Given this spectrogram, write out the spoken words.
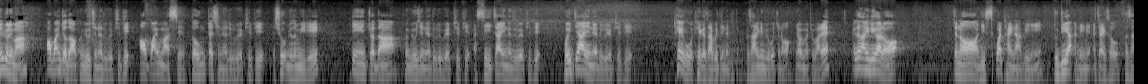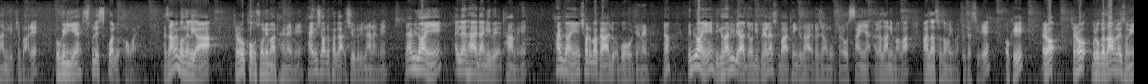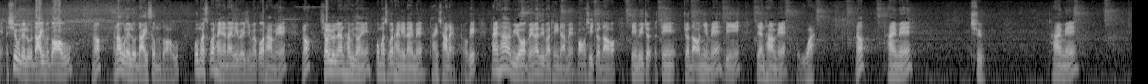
ဒီပြလေးမှာအောက်ပိုင်းကြော်သားဖွံ့ဖြိုးခြင်းတဲ့သူတွေဖြစ်ဖြစ်အောက်ပိုင်းမှာဆယ်သုံးတက်ခြင်းတဲ့လူတွေဖြစ်ဖြစ်တချို့အမျိုးသမီးတွေတင်ကြွက်သားဖွံ့ဖြိုးခြင်းတဲ့သူတွေပဲဖြစ်ဖြစ်အစီကြရင်တဲ့သူတွေပဲဖြစ်ဖြစ်ဝိတ်ကြရင်တဲ့သူတွေပဲဖြစ်ဖြစ်ထဲ့ကိုထဲ့ကစားပေးတဲ့ကစားနည်းလေးမျိုးကိုကျွန်တော်ညှောက်ပြမှာဖြစ်ပါတယ်အဲကစားနည်းလေးကတော့ကျွန်တော်ဒီ squat ထိုင်တာပြီးရင်ဒုတိယအနေနဲ့အကြိုက်ဆုံးကစားနည်းလေးဖြစ်ပါတယ် Bulgarian split squat လို့ခေါ်ပါတယ်ကစားမယ့်ပုံစံလေးက ကျွန်တော်တို့ခုံဆွန်းလေးမှာထိုင်လိုက်မယ်ထိုင်ပြီးရှောက်တစ်ဖက်ကအရှိကိုလေးလမ်းလိုက်မယ်လမ်းပြီးသွားရင်အဲ့လမ်းထားတဲ့အတိုင်းလေးပဲအထားမယ်ထားပြီးသွားရင်ရှောက်တစ်ဖက်ကလိုအပေါ်ကိုတင်လိုက်မယ်နော်တင်ပြီးသွားရင်ဒီကစားနည်းတွေကကျွန်တော်ဒီ balance ပါထိန်းကစားတဲ့အတွက်ကြောင့်မို့ကျွန်တော်တို့ဆိုင်ရအကစားနေမှာပါအားစားဆောဆောင်နေမှာတိုးတက်စေတယ် okay အဲ့တော့ကျွန်တော်တို့ဘယ်လိုကစားမလဲဆိုရင်အရှိကိုလေးလိုအတားကြီးမသွားဘူးနော်အနောက်ကိုလေးလိုအတားကြီးဆုတ်မသွားဘူးပုံမှန် squat ထိုင်တဲ့အတိုင်းလေးပဲရင်ဘက်ကော့ထားမယ် နော်ရှောင်းလိုလမ်းထားပြီးသွားရင်ပုံမှန် squat ထိုင်လေးတိုင်းပဲထိုင်ချလိုက်မယ်โอเคထိုင်ထားပြီးတော့ balance စီပါထိန်းထားမယ်ပေါင်ရှိကြွက်သားရော တင်ပြီးကြွတင်ကြွက်သားအောင်ညင်မယ်ပြီးရင်ရန်ထားမယ်1เนาะထိုင်မယ်2ထိုင်မယ်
